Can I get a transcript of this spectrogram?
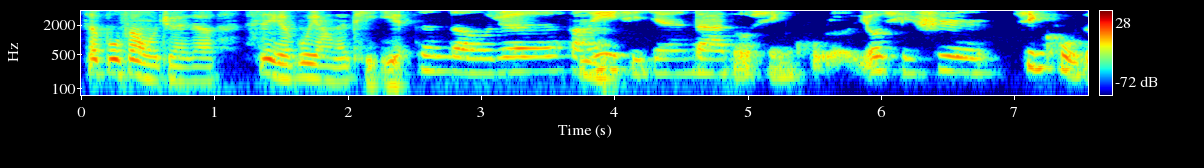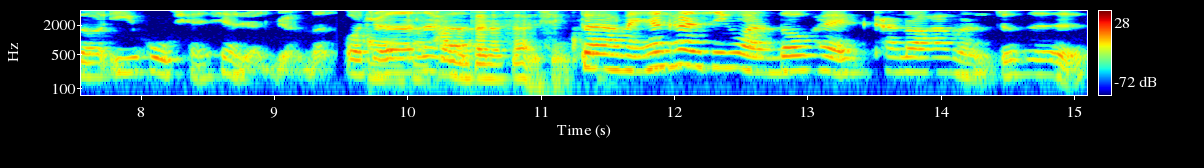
这部分我觉得是一个不一样的体验。真的，我觉得防疫期间大家都辛苦了。尤其是辛苦的医护前线人员们，我觉得那个他们真的是很辛苦。对啊，每天看新闻都可以看到他们就是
